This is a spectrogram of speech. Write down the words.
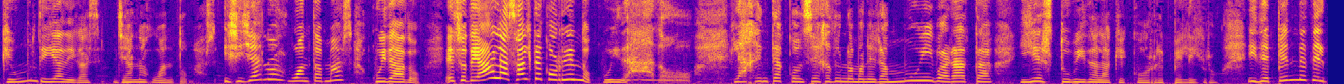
que un día digas, ya no aguanto más. Y si ya no aguanta más, cuidado. Eso de, ala, salte corriendo, cuidado. La gente aconseja de una manera muy barata y es tu vida la que corre peligro. Y depende del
